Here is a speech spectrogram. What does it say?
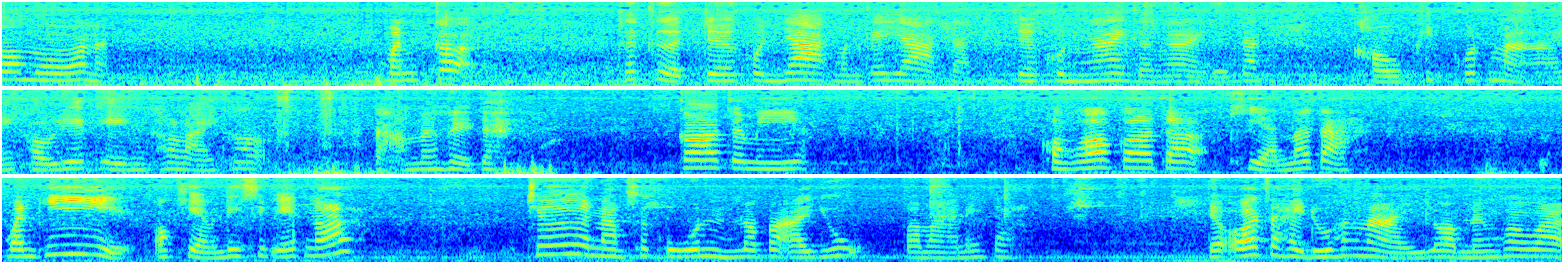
ตมน่ะ มันก็ถ้าเกิดเจอคนยากมันก็ยากจ้ะเจอคนง่ายก็ง่ายเลยจ้ะเขาผิดกฎหมายเขาเรียกเองเท่าไหร่ก็ตามนั้นเลยจ้ะก็จะมี ของอ้อก็จะเขียนแล้วจ้ะวันที่เอาเขียนวันที่สิบเอ็ดเนาะชื่อนามสกุลแล้วก็อายุประมาณนี้จ้ะเดี๋ยวอ้อจะให้ดูข้างในรอบนึงเพราะว่า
